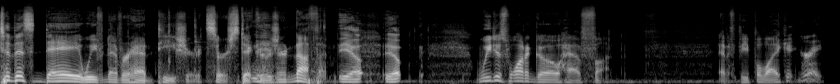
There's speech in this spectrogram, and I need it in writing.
to this day, we've never had t shirts or stickers or nothing. Yep. Yep. We just want to go have fun. And if people like it, great.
